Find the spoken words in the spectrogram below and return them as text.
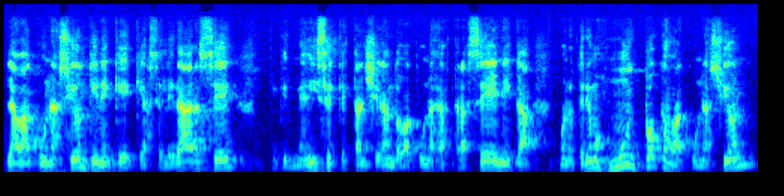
la vacunación tiene que, acelerarse. Me dicen que están llegando vacunas de AstraZeneca. Bueno, tenemos muy poca vacunación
